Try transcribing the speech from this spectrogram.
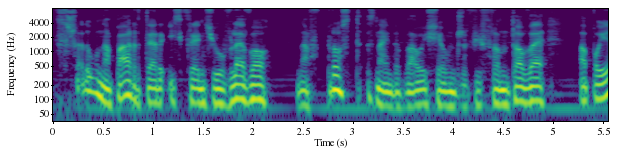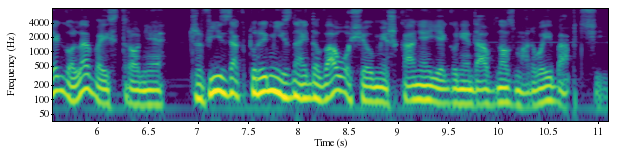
Zszedł na parter i skręcił w lewo. Na wprost znajdowały się drzwi frontowe, a po jego lewej stronie drzwi, za którymi znajdowało się mieszkanie jego niedawno zmarłej babci.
